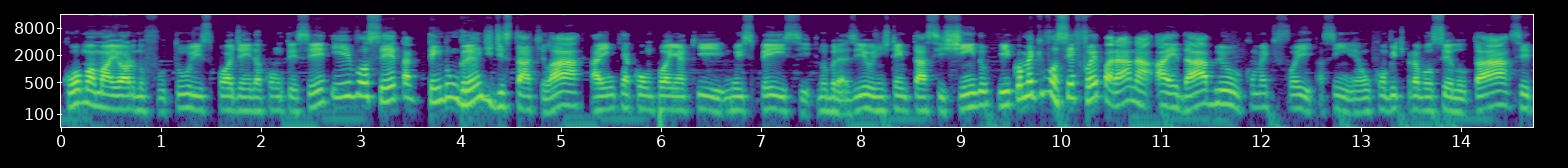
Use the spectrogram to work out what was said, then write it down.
como a maior no futuro, isso pode ainda acontecer. E você tá tendo um grande destaque lá. A gente acompanha aqui no Space no Brasil, a gente tem que estar tá assistindo. E como é que você foi parar na AEW? Como é que foi, assim, é um convite para você lutar? Você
